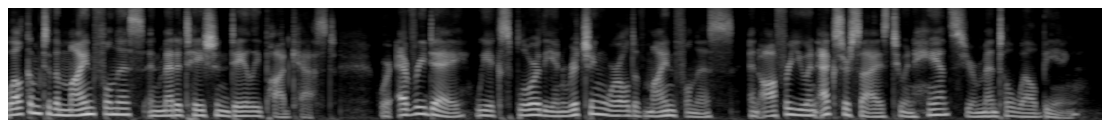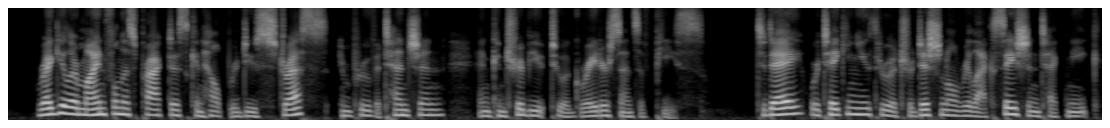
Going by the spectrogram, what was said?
Welcome to the Mindfulness and Meditation Daily Podcast, where every day we explore the enriching world of mindfulness and offer you an exercise to enhance your mental well being. Regular mindfulness practice can help reduce stress, improve attention, and contribute to a greater sense of peace. Today, we're taking you through a traditional relaxation technique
